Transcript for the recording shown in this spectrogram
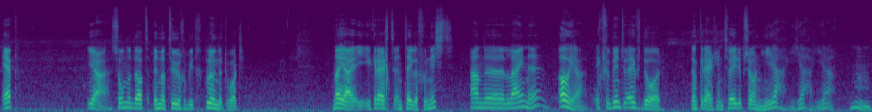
een app ja, zonder dat een natuurgebied geplunderd wordt. Nou ja, je, je krijgt een telefonist aan de lijn. Hè? Oh ja, ik verbind u even door. Dan krijg je een tweede persoon. Ja, ja, ja. Hmm.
